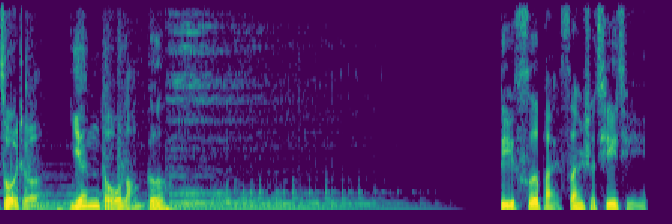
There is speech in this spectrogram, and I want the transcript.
作者烟斗老哥，第四百三十七集。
